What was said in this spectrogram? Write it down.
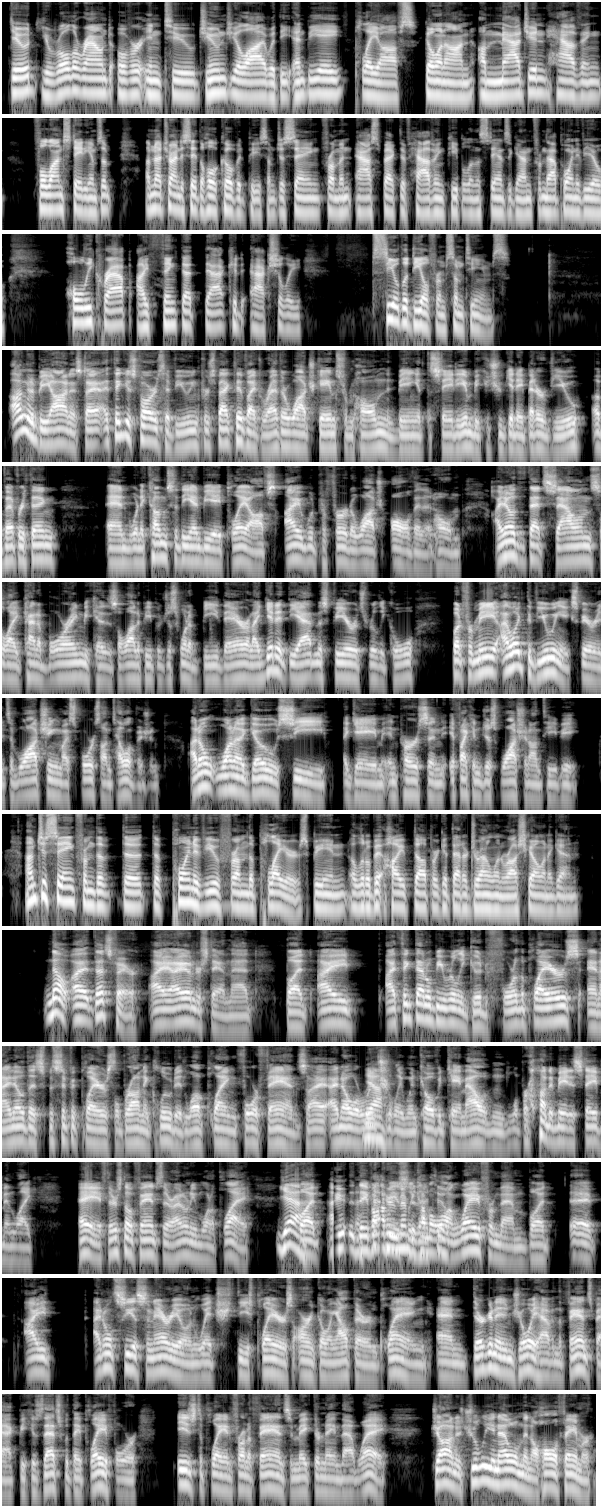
dude, you roll around over into June, July with the NBA playoffs going on. Imagine having full on stadiums. I'm, I'm not trying to say the whole COVID piece. I'm just saying from an aspect of having people in the stands again, from that point of view. Holy crap. I think that that could actually seal the deal from some teams. I'm going to be honest. I, I think, as far as the viewing perspective, I'd rather watch games from home than being at the stadium because you get a better view of everything. And when it comes to the NBA playoffs, I would prefer to watch all of it at home. I know that that sounds like kind of boring because a lot of people just want to be there. And I get it, the atmosphere, it's really cool. But for me, I like the viewing experience of watching my sports on television. I don't want to go see a game in person if I can just watch it on TV. I'm just saying from the, the the point of view from the players being a little bit hyped up or get that adrenaline rush going again. No, I, that's fair. I, I understand that, but I I think that'll be really good for the players. And I know that specific players, LeBron included, love playing for fans. I, I know originally yeah. when COVID came out and LeBron had made a statement like, hey, if there's no fans there, I don't even want to play. Yeah. But I, they've obviously come a long way from them. But uh, I I don't see a scenario in which these players aren't going out there and playing, and they're going to enjoy having the fans back because that's what they play for, is to play in front of fans and make their name that way. John, is Julian Edelman a Hall of Famer?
